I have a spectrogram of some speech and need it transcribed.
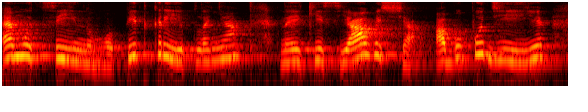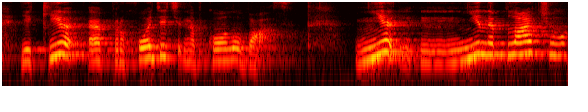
емоційного підкріплення на якісь явища або події, які е, проходять навколо вас. Ні, ні не плачу,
